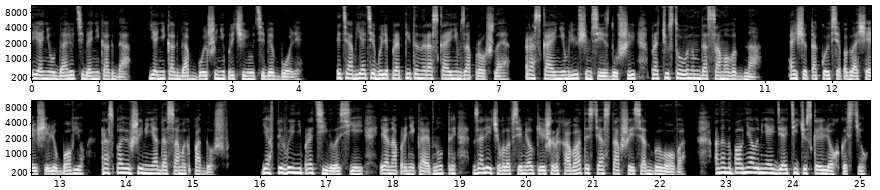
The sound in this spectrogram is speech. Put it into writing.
«Я не ударю тебя никогда, я никогда больше не причиню тебе боли». Эти объятия были пропитаны раскаянием за прошлое, раскаянием, льющимся из души, прочувствованным до самого дна. А еще такой всепоглощающей любовью, расплавившей меня до самых подошв. Я впервые не противилась ей, и она, проникая внутрь, залечивала все мелкие шероховатости, оставшиеся от былого. Она наполняла меня идиотической легкостью,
